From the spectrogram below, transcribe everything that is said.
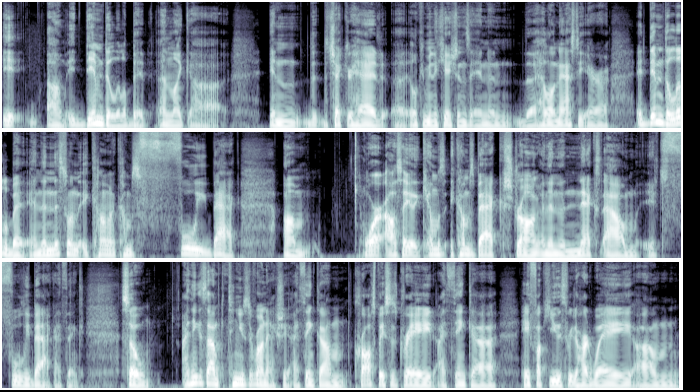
it um, it dimmed a little bit. And like uh, in the, the, check your head, uh, ill communications, and in the Hello Nasty era, it dimmed a little bit. And then this one, it kind of comes fully back. Um, or I'll say it comes it comes back strong, and then the next album, it's fully back. I think so. I think this album continues to run. Actually, I think um, Crawl Space is great. I think uh, Hey Fuck You, Three the Hard Way. Um,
